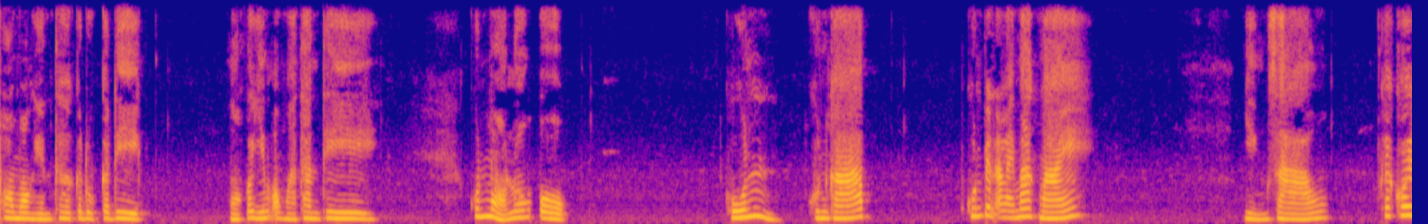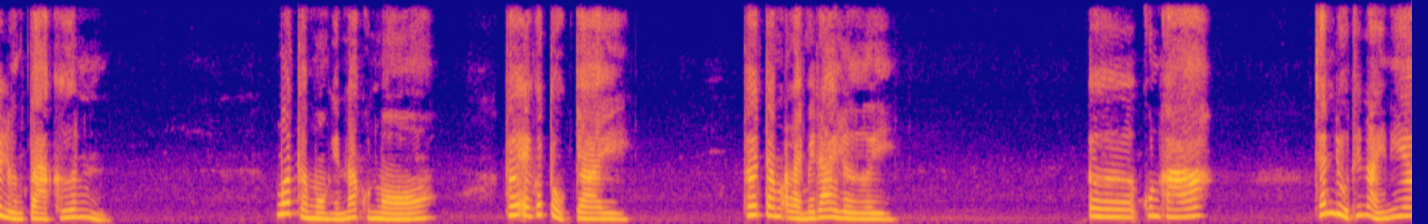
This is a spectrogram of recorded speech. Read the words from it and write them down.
พอมองเห็นเธอกระดุกกระดิก หมอก็ยิ้มออกมาทันที คุณหมอโล่งอก คุณ คุณครับ คุณเป็นอะไรมากไหม หญิงสาว ค่อยๆลืมตาขึ้น เมื่อเธอมองเห็นหน้าคุณหมอ เธอเองก็ตกใจ เธอจำอะไรไม่ได้เลย เออ คุณคะ ฉันอยู่ที่ไหนเนี่ย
